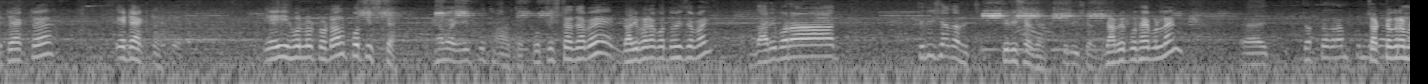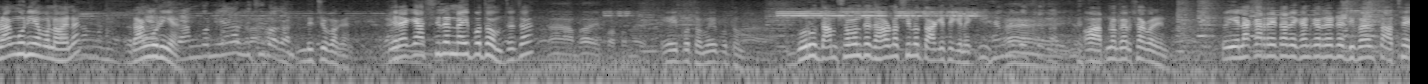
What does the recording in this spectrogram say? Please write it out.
এটা একটা এটা একটা। এই হলো টোটাল পঁচিশটা। হ্যাঁ ভাই এই পঁচিশ আচ্ছা পঁচিশটা যাবে। গাড়ি ভাড়া কত হয়েছে ভাই? গাড়ি ভাড়া তিরিশ হাজার হচ্ছে তিরিশ হাজার। তিরিশ হাজার। যাবে কোথায় বললেন? চট্টগ্রাম চট্টগ্রাম রাঙ্গুনিয়া মনে হয় না? রাঙ্গুনিয়া। রাঙ্গনিয়া। লিচু বাগান লিচু বাগান। এর আগে আসছিলেন না এই প্রথম চাচা? হ্যাঁ এই প্রথম এই প্রথম গরু দাম সম্বন্ধে ধারণা ছিল তো আগে থেকে নাকি? হ্যাঁ ও আপনার ব্যবসা করেন। তো এলাকার রেট আর এখানকার রেটের ডিফারেন্স আছে?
